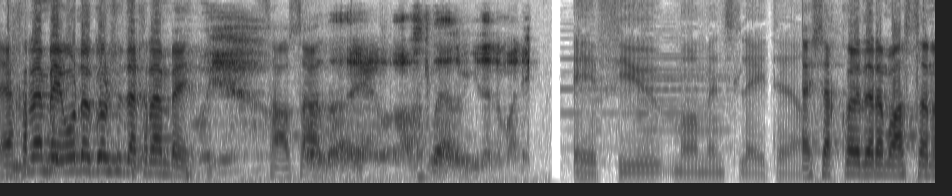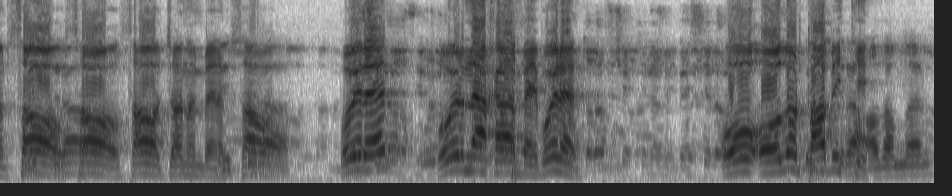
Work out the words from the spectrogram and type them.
Ekrem Bey orada görüşürüz Ekrem Bey. Sağ ol sağ ol. Aklayalım gidelim hadi. A few moments later. Teşekkür ederim aslanım. Sağ ol sağ ol sağ ol canım benim sağ ol. Buyurun. Buyurun Ekrem Bey buyurun. Fotoğraf çekinelim Beşir abi. O olur tabii ki. Adamların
